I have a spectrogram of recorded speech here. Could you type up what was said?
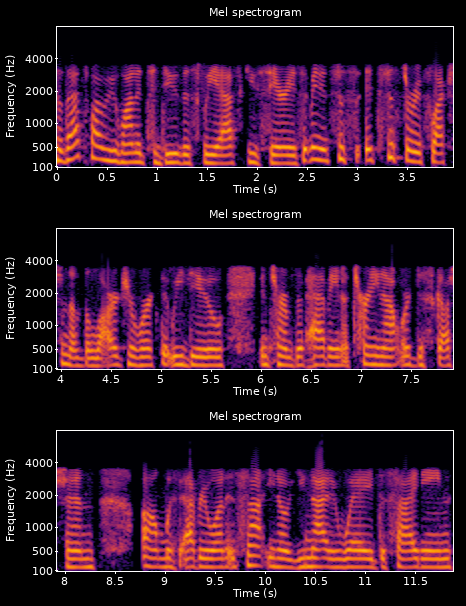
So that's why we wanted to do this We Ask You series. I mean, it's just it's just a reflection of the larger work that we do in terms of having a turning outward discussion um, with everyone. It's not you know United Way deciding.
